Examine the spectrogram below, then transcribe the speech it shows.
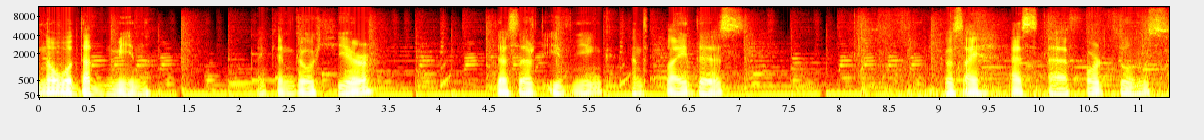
know what that mean. I can go here, desert evening, and play this because I has uh, four tunes.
